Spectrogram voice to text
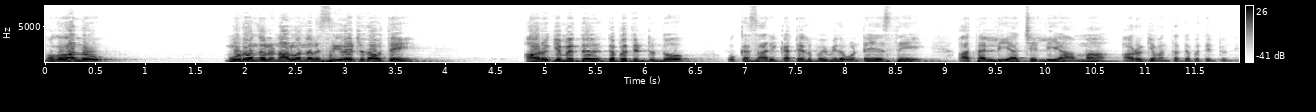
మగవాళ్ళు మూడు వందలు నాలుగు వందల సిగరెట్లు తాగితే ఆరోగ్యం ఎంత దెబ్బతింటుందో ఒక్కసారి కట్టెల పొయ్యి మీద వంట చేస్తే ఆ తల్లి ఆ చెల్లి ఆ అమ్మ ఆరోగ్యం అంతా దెబ్బతింటుంది.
